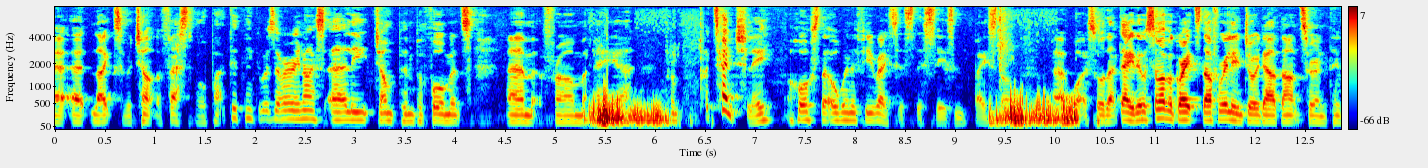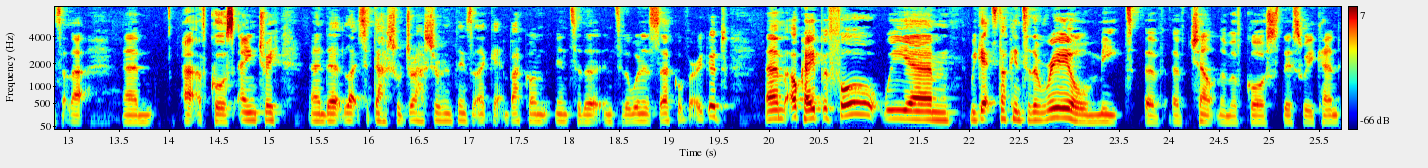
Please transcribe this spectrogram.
uh, at likes of a Cheltenham Festival, but I did think it was a very nice early jumping performance um, from a uh, from potentially a horse that will win a few races this season based on uh, what I saw that day. There was some other great stuff. Really enjoyed Al Dancer and things like that. Um, uh, of course, Aintree and uh, like Dashel Drasher and things like that, getting back on into the into the winners' circle. Very good. Um, okay, before we um, we get stuck into the real meat of, of Cheltenham, of course, this weekend,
